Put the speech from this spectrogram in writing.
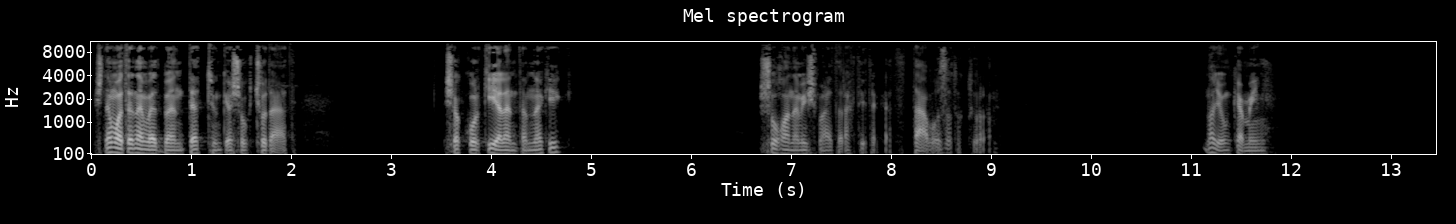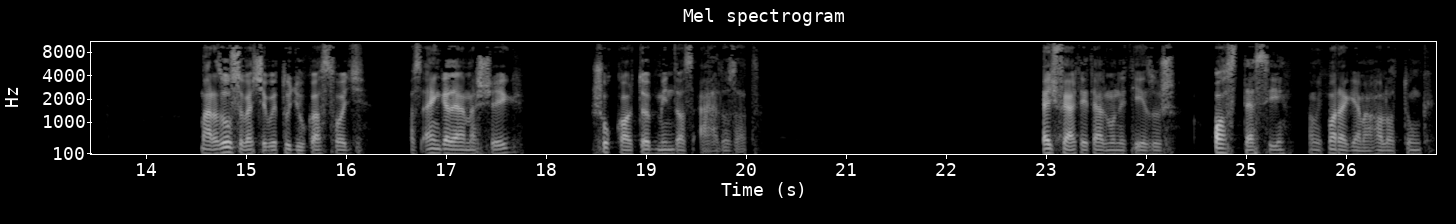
és nem a te nevedben tettünk-e sok csodát. És akkor kijelentem nekik, soha nem ismertelek titeket, távozzatok tőlem. Nagyon kemény már az Ószövetségből tudjuk azt, hogy az engedelmesség sokkal több, mint az áldozat. Egy feltétel mond itt Jézus, azt teszi, amit ma reggel már hallottunk,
